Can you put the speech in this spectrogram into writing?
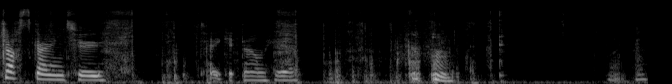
just going to take it down here like this.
